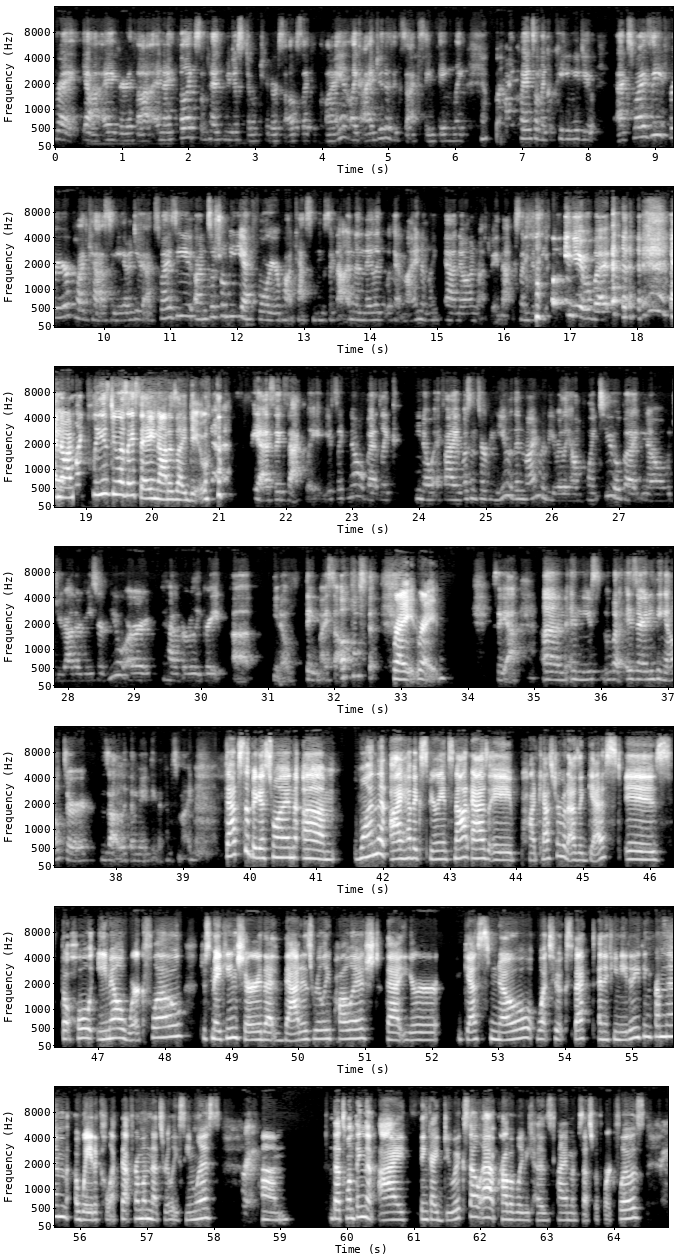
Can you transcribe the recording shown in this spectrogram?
Right. Yeah, I agree with that. And I feel like sometimes we just don't treat ourselves like a client. Like I do this exact same thing. Like yep. my clients, I'm like, okay, you need to do XYZ for your podcast and you got to do XYZ on social media for your podcast and things like that. And then they like look at mine. I'm like, yeah, no, I'm not doing that because I'm busy helping you. But I know I'm like, please do as I say, not as I do. yes, yes, exactly. It's like, no, but like you know, if I wasn't serving you, then mine would be really on point too. But, you know, would you rather me serve you or have a really great, uh, you know, thing myself? right, right. So yeah. Um, and you, what, is there anything else or is that like the main thing that comes to mind? That's the biggest one. Um, one that I have experienced not as a podcaster but as a guest is the whole email workflow just making sure that that is really polished that your guests know what to expect and if you need anything from them a way to collect that from them that's really seamless. Right. Um, that's one thing that i think i do excel at probably because i'm obsessed with workflows.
